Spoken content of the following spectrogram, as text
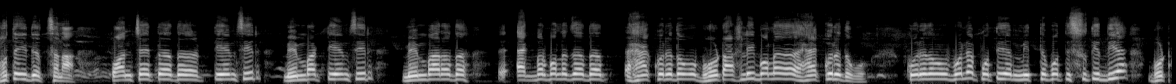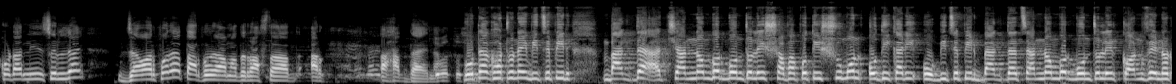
হতেই দিচ্ছে না। পঞ্চায়েত টিএমসির মেম্বার টিএমসির মেম্বার একবার বলে যে হ্যাঁ করে দেবো, ভোট আসলেই বলে হ্যাঁ করে দেবো। করে দেবো বলে প্রতি, মিথ্যে প্রতিশ্রুতি দিয়ে ভোট কটা নিয়ে চলে যায়। যাওয়ার পরে তারপরে আমাদের রাস্তা আর হাত দেয় না। গোটা ঘটনায় বিজেপির বাগদা চার নম্বর মণ্ডলের সভাপতি সুমন অধিকারী ও বিজেপির বাগদা চার নম্বর মণ্ডলের কনভেনর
